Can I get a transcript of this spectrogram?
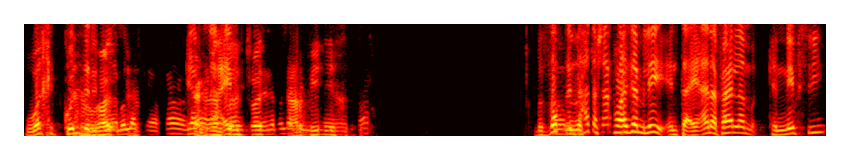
واخد كل إحنا عارفين إيه؟ خطته بالظبط. آه، انت. حتى مش عارف هو عايز يعمل إيه. انت أنا فعلا كان نفسي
